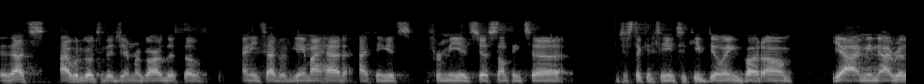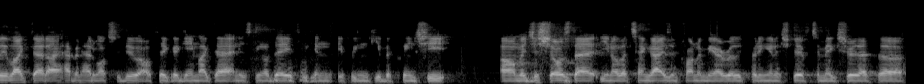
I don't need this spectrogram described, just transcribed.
That's I would go to the gym regardless of any type of game I had. I think it's for me, it's just something to just to continue to keep doing. But um, yeah, I mean, I really like that. I haven't had much to do. I'll take a game like that any single day if we can if we can keep a clean sheet. Um, it just shows that you know the ten guys in front of me are really putting in a shift to make sure that the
